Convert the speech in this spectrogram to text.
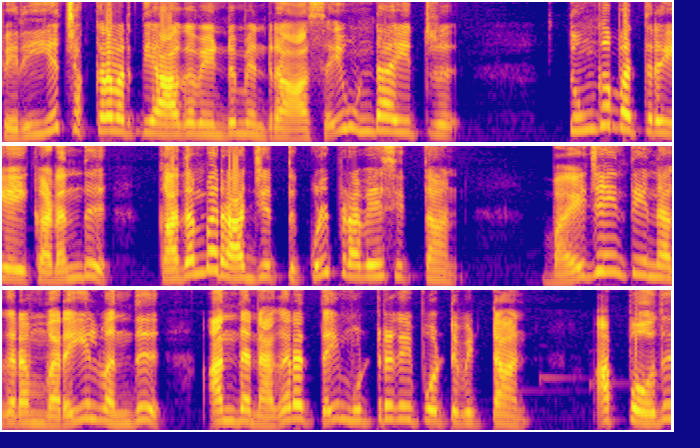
பெரிய சக்கரவர்த்தி ஆக வேண்டும் என்ற ஆசை உண்டாயிற்று. துங்கபத்திரையை கடந்து கதம்ப ராஜ்யத்துக்குள் பிரவேசித்தான். வைஜெயந்தி நகரம் வரையில் வந்து அந்த நகரத்தை முற்றுகை போட்டுவிட்டான் அப்போது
